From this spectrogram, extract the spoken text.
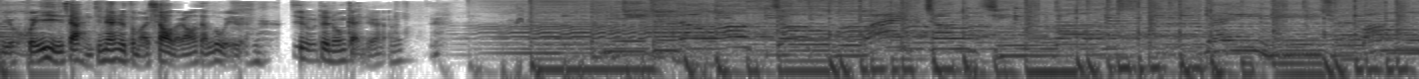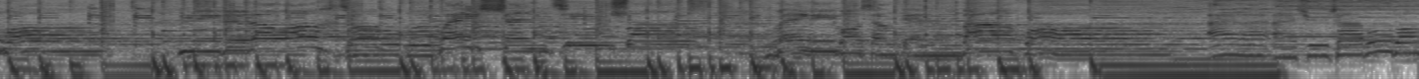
你回忆一下你今天是怎么笑的，然后再录一遍，记住这种感觉。像点把火爱来爱去差不多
